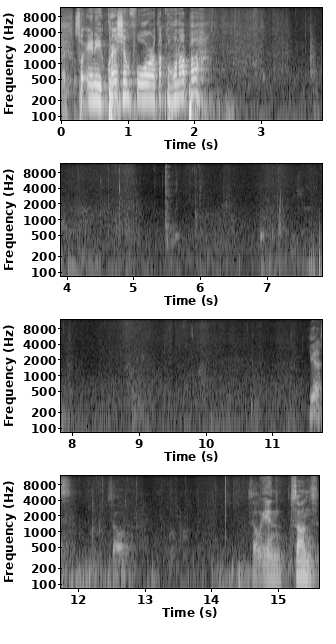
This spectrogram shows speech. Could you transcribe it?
Thanks. So any question for Dr. Honnappa? So in Son's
